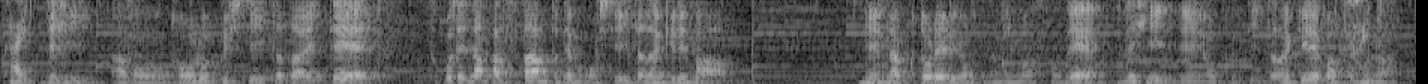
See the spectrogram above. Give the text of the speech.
はい。ぜひあの登録していただいてそこでなんかスタンプでも押していただければ連絡取れるようになりますのでぜひ、えー送っていただければと思います、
